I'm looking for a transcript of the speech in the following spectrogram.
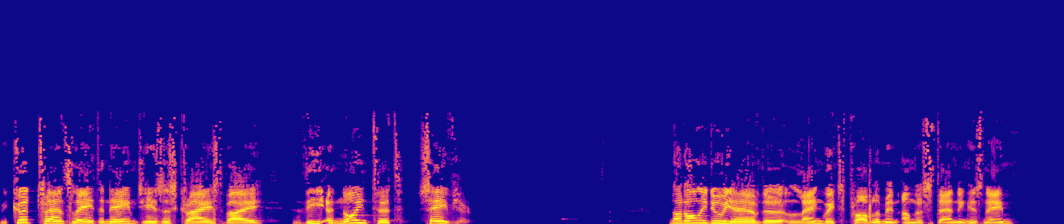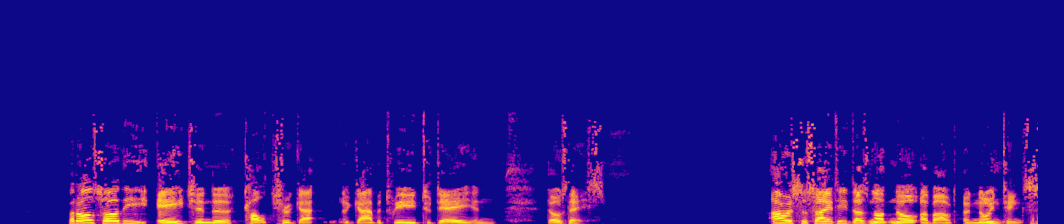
We could translate the name Jesus Christ by the anointed Savior. Not only do we have the language problem in understanding His name, but also the age and the culture gap, gap between today and those days. Our society does not know about anointings.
